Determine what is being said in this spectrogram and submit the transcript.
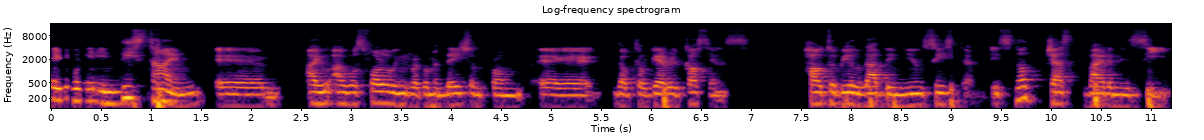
anyway, in this time, um, I, I, was following recommendation from uh, Dr. Gabriel Cousens how to build up the immune system. It's not just vitamin C.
